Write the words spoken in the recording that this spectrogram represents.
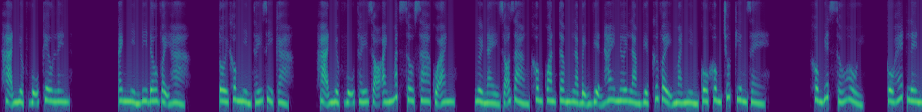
Hạ Nhược Vũ kêu lên. Anh nhìn đi đâu vậy hả? Tôi không nhìn thấy gì cả. Hạ Nhược Vũ thấy rõ ánh mắt sâu xa của anh. Người này rõ ràng không quan tâm là bệnh viện hay nơi làm việc cứ vậy mà nhìn cô không chút kiêng dè. Không biết xấu hổ. Cô hét lên,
